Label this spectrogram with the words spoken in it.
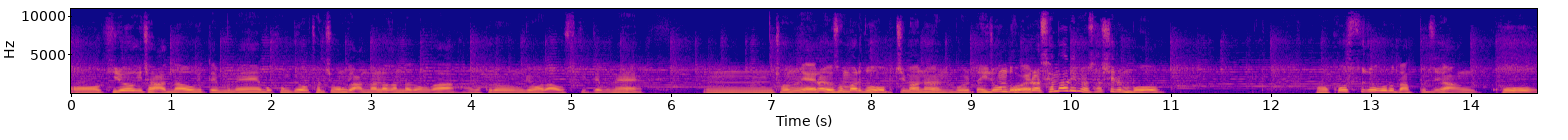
어, 기력이 잘 안 나오기 때문에 뭐 공격 전체 공격 안 날아간다던가 뭐 그런 경우가 나올 수 있기 때문에 음, 저는 에라 여섯 마리도 없지만은, 뭐, 일단 이 정도, 에라 세 마리면 사실은 뭐, 어, 코스트적으로 나쁘지 않고,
